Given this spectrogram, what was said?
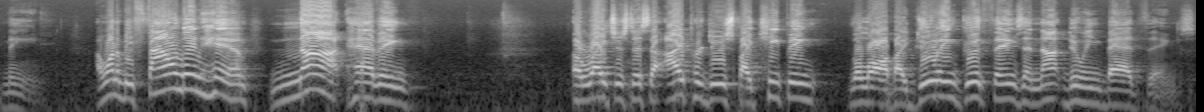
mean? I want to be found in Him, not having a righteousness that I produce by keeping the law, by doing good things and not doing bad things.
